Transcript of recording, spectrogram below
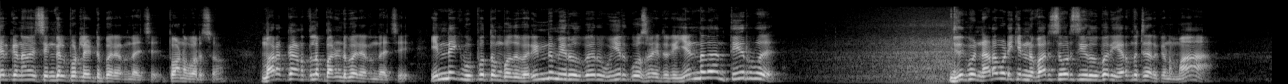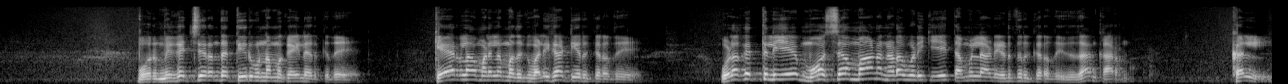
ஏற்கனவே செங்கல்பட்டில் எட்டு பேர் இருந்தாச்சு போன வருஷம். மரக்காணத்தில் பன்னெண்டு பேர் இறந்தாச்சு. இன்னைக்கு முப்பத்தொம்பது பேர் இன்னும் இருபது பேர் உயிர் கோசலாயிட்டு இருக்கு. என்னதான் தீர்வு? இதுக்கு போய் நடவடிக்கை வருஷம் வருஷம் இருபது பேர் இறந்துட்டே இருக்கணுமா? ஒரு மிகச்சிறந்த தீர்வு நம்ம கையில் இருக்குது. கேரளா மாநிலம் அதுக்கு வழிகாட்டி இருக்கிறது. உலகத்திலேயே மோசமான நடவடிக்கையை தமிழ்நாடு எடுத்திருக்கிறது. இதுதான் காரணம். கல்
